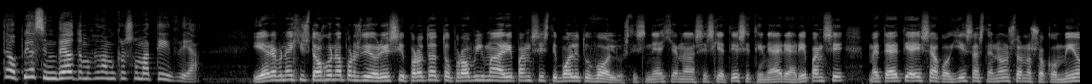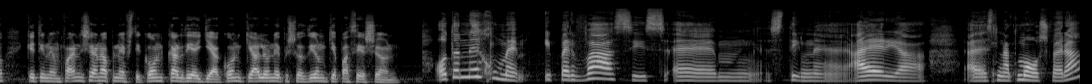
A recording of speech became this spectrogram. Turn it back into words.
τα οποία συνδέονται με αυτά τα μικροσωματίδια. Η έρευνα έχει στόχο να προσδιορίσει πρώτα το πρόβλημα ρήπανσης στην πόλη του Βόλου, στη συνέχεια να συσχετίσει την αέρια ρήπανση με τα αίτια εισαγωγής ασθενών στο νοσοκομείο και την εμφάνιση αναπνευστικών, καρδιαγιακών και άλλων επεισοδίων και παθήσεων. Όταν έχουμε υπερβάσεις στην ε, αέρια, ε, στην ατμόσφαιρα,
